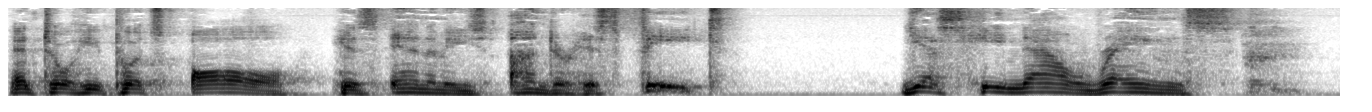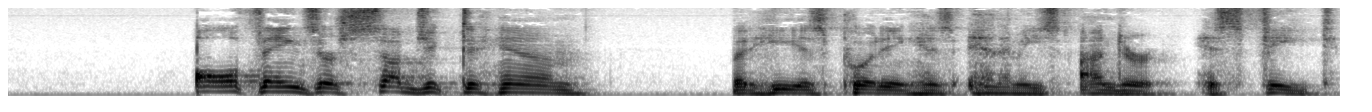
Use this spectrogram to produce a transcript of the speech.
until he puts all his enemies under his feet. Yes, he now reigns. All things are subject to him, but he is putting his enemies under his feet.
